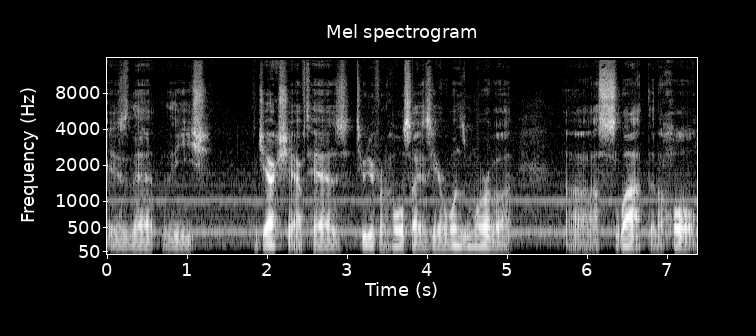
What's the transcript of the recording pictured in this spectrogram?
is that the jack shaft has two different hole sizes here. One's more of a, uh, a slot than a hole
